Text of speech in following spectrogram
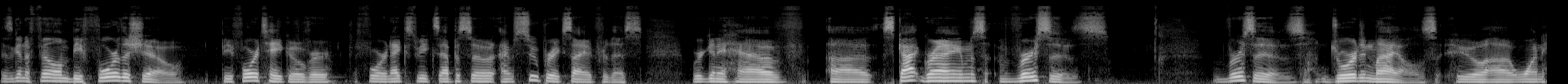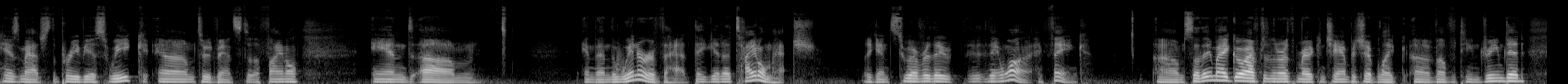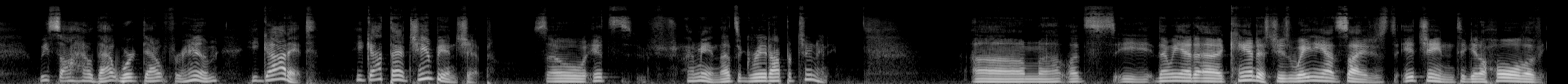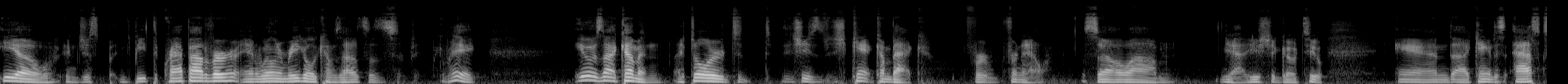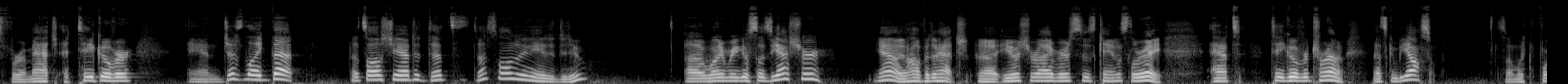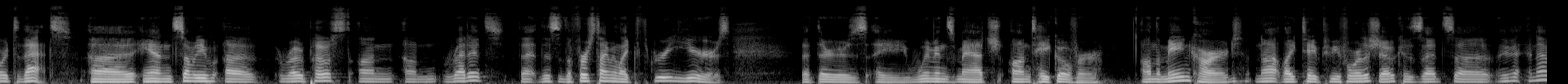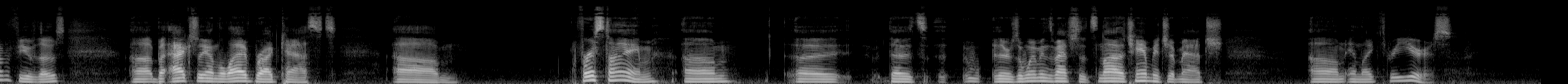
is gonna film before the show, before Takeover for next week's episode. I'm super excited for this. We're gonna have uh, Scott Grimes versus versus Jordan Myles, who uh, won his match the previous week um, to advance to the final, and um, and then the winner of that they get a title match against whoever they they want. I think. Um, so they might go after the North American Championship like uh, Velveteen Dream did. We saw how that worked out for him. He got it. He got that championship. So it's, I mean, that's a great opportunity. Um, uh, let's see. Then we had uh, Candice. She's waiting outside, just itching to get a hold of Io and just beat the crap out of her. And William Regal comes out says, "Hey, Io's not coming. I told her to. She's she can't come back for for now. So um, yeah, you should go too." And uh, Candice asks for a match at Takeover, and just like that, that's all she had to. That's that's all she needed to do. Uh, William Regal says, "Yeah, sure, yeah, you'll have a match. Uh, Io Shirai versus Candice LeRae at Takeover Toronto. That's gonna be awesome. So I'm looking forward to that. Uh, and somebody uh, wrote a post on on Reddit that this is the first time in like three years that there's a women's match on Takeover on the main card, not like taped before the show because that's uh, and I have a few of those uh, but actually on the live broadcasts, um, first time um, uh, there's a women's match that's not a championship match um, in like three years.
